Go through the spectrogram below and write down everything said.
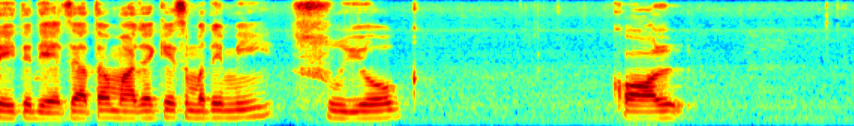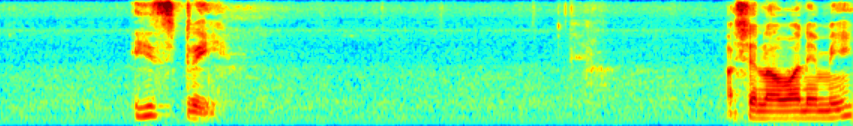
ते इथे द्यायचं. आता माझ्या केसमध्ये मी सुयोग कॉल हिस्ट्री अशा नावाने मी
